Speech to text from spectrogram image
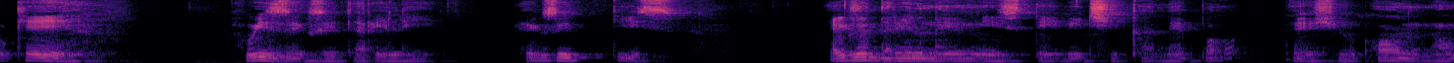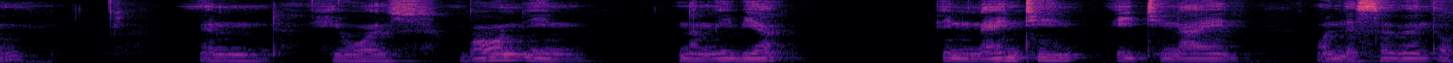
Okay, who is Exit really? Exit is Exit the real name is David Shikalepo, as you all know, and he was born in Namibia in 1989 on the 7th of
